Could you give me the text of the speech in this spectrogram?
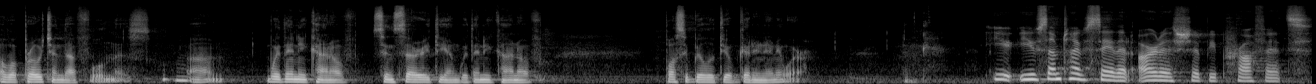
of approaching that fullness mm-hmm. um, with any kind of sincerity and with any kind of possibility of getting anywhere. You, you sometimes say that artists should be prophets,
